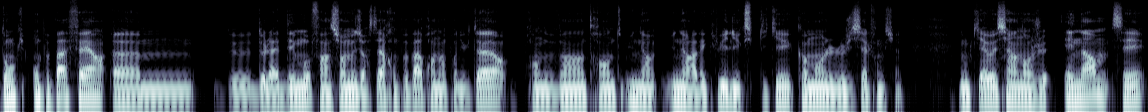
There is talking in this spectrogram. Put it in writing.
Donc, on peut pas faire euh, de, de la démo, enfin sur mesure. C'est-à-dire qu'on peut pas prendre un producteur, prendre 20, 30, une heure, une heure avec lui et lui expliquer comment le logiciel fonctionne. Donc, il y a aussi un enjeu énorme, c'est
